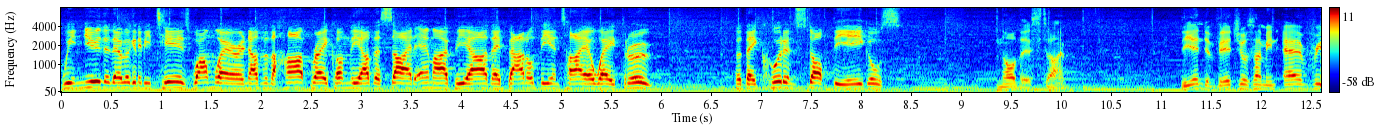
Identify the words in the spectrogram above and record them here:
We knew that there were going to be tears one way or another, the heartbreak on the other side. MIBR, they battled the entire way through. But they couldn't stop the Eagles. Not this time the individuals, I mean, every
